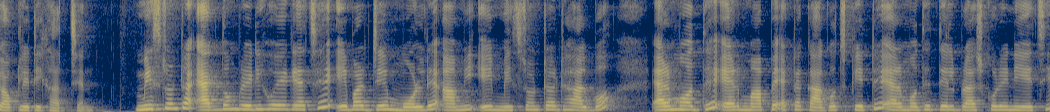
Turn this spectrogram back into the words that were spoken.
চকলেটই খাচ্ছেন। মিশ্রণটা একদম রেডি হয়ে গেছে। এবার যে মোল্ডে আমি এই মিশ্রণটা ঢালবো, এর মধ্যে এর মাপে একটা কাগজ কেটে এর মধ্যে তেল ব্রাশ করে নিয়েছি,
